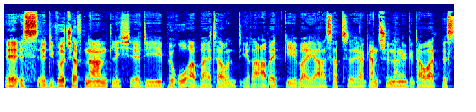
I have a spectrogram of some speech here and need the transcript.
äh, ist die Wirtschaft, namentlich die Büroarbeiter und ihre Arbeitgeber. Ja, es hat ja ganz schön lange gedauert, bis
